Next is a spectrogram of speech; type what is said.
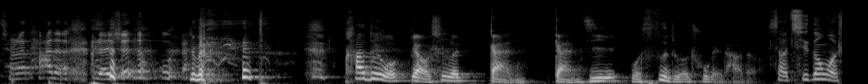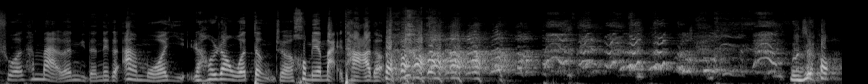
成了他的人生的负担。对吧？他对我表示了感感激，我四折出给他的。小七跟我说，他买了你的那个按摩椅，然后让我等着后面买他的。你知道？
